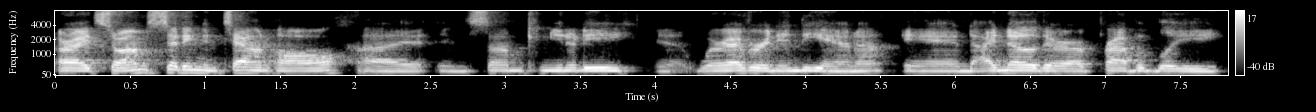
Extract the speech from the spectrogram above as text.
All right, so I'm sitting in town hall uh, in some community, you know, wherever in Indiana, and I know there are probably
